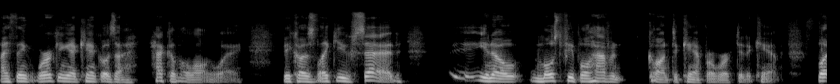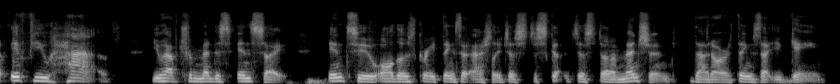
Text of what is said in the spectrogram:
I think working at camp goes a heck of a long way because, like you said, you know, most people haven't gone to camp or worked at a camp. But if you have, you have tremendous insight into all those great things that Ashley just just, just uh, mentioned that are things that you gain.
